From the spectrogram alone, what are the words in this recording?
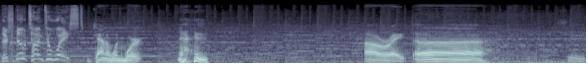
There's no time to waste. kind of wouldn't work. All right. Uh, let's see.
